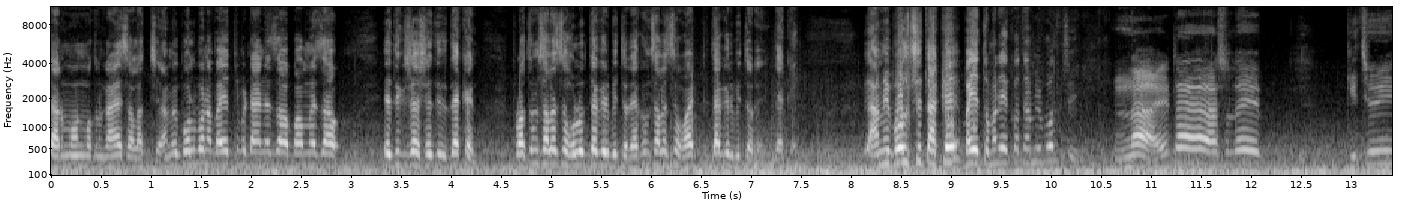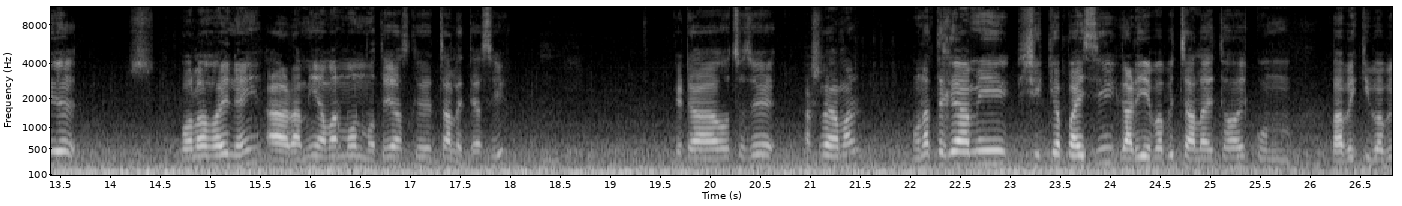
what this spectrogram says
তার মন মতন গাড়ি চালাচ্ছে। আমি বলব না ভাই তুমি ডাইনে যাও বামে যাও এদিকে যাও সেদিকে দেখেন প্রথম চালাচ্ছে হলুদ দাগের ভিতরে এখন চালাচ্ছে হোয়াইট দাগের ভিতরে। দেখেন আমি বলছি তাকে ভাই তোমার এই কথা আমি বলছি? না এটা আসলে কিছুই বলা হয় নাই। আর আমি আমার মন মতে আজকে চালাইতে আছি। এটা হচ্ছে যে আসলে আমার ওনার থেকে আমি শিক্ষা পাইছি গাড়ি এভাবে চালাইতে হয় কোন ভাবে কীভাবে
